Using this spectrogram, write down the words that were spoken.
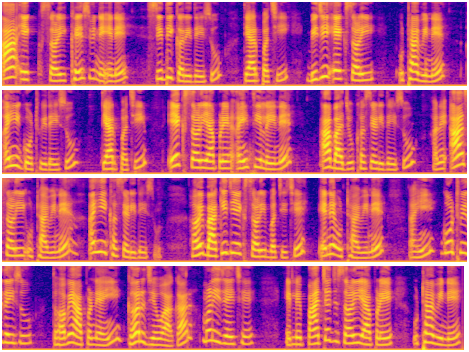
આ એક સળી ખેંચવીને એને સીધી કરી દઈશું. ત્યાર પછી બીજી એક સળી ઉઠાવીને અહીં ગોઠવી દઈશું. ત્યાર પછી એક સળી આપણે અહીંથી લઈને આ બાજુ ખસેડી દઈશું અને આ સળી ઉઠાવીને અહીં ખસેડી દઈશું. હવે બાકી જે એક સળી બચી છે, એને ઉઠાવીને અહીં ગોઠવી દઈશું. તો હવે આપણને અહીં ઘર જેવો આકાર મળી જાય છે. એટલે પાંચ જ સળી આપણે ઉઠાવીને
